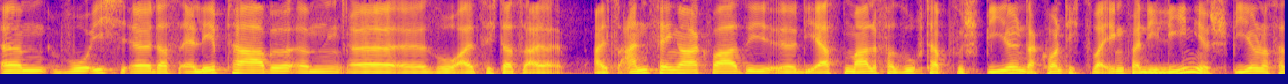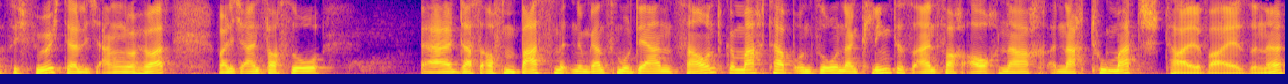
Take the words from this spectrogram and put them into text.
ähm, wo ich äh, das erlebt habe, ähm, äh, so als ich das äh, als Anfänger quasi äh, die ersten Male versucht habe zu spielen. Da konnte ich zwar irgendwann die Linie spielen, das hat sich fürchterlich angehört, weil ich einfach so äh, das auf dem Bass mit einem ganz modernen Sound gemacht habe und so und dann klingt es einfach auch nach nach too much teilweise, ne?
